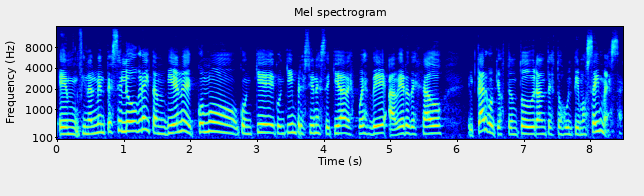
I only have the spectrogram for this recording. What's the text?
Em, finalmente se logra y también eh, cómo, con, qué, con qué impresiones se queda después de haber dejado el cargo que ostentó durante estos últimos seis meses.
